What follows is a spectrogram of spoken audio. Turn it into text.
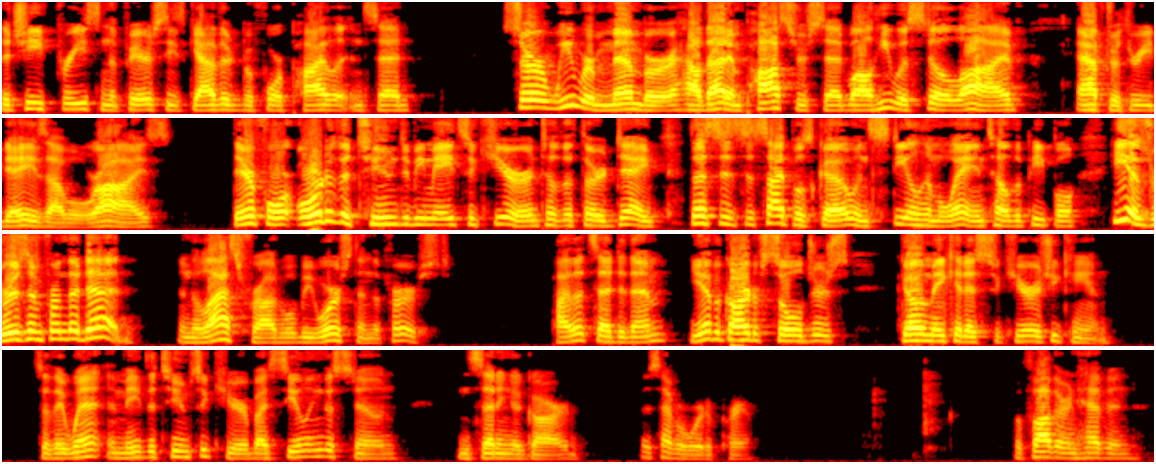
the chief priests and the Pharisees gathered before Pilate and said, Sir, we remember how that impostor said while he was still alive, After three days I will rise. Therefore, order the tomb to be made secure until the third day, lest his disciples go and steal him away and tell the people, He has risen from the dead, and the last fraud will be worse than the first. Pilate said to them, You have a guard of soldiers, go make it as secure as you can. So they went and made the tomb secure by sealing the stone and setting a guard. Let's have a word of prayer. Well, Father in heaven,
